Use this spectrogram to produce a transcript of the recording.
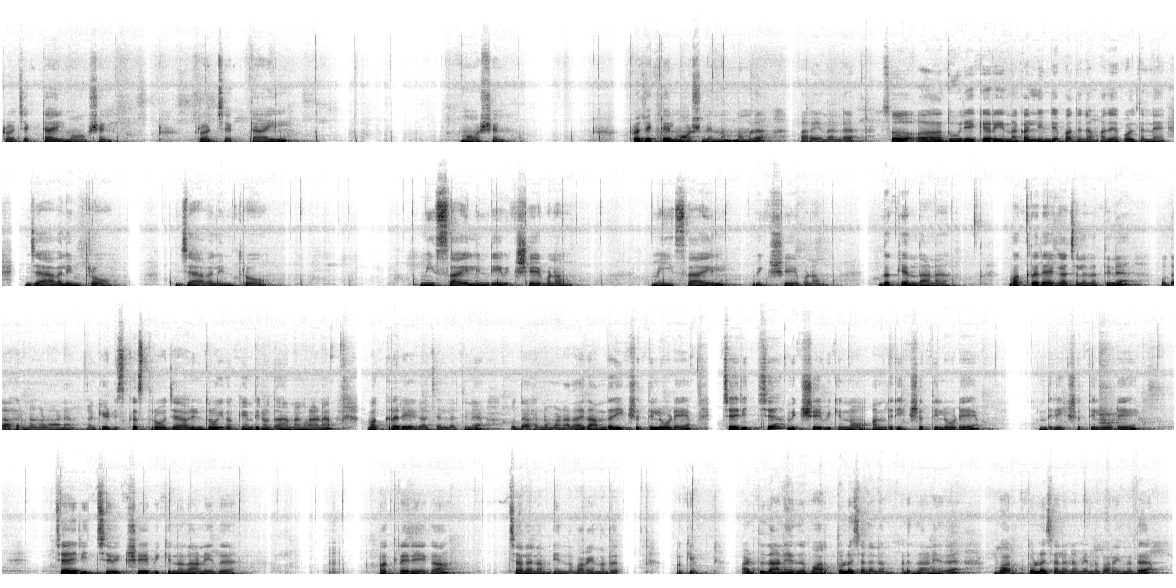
projectile motion projectile motion projectile motion എന്നും നമ്മൾ പറയുന്നുണ്ട്. സോ ദൂരേക്ക് എറിയുന്ന കല്ലിന്റെ പതനം അതേപോലെ തന്നെ ജാവലിൻ ത്രോ ജാവലിൻ ത്രോ മിസൈലിന്റെ വിക്ഷേപണം മിസൈൽ വിക്ഷേപണം ഇതൊക്കെ എന്താണ്? വക്രരേഖാ ചലനത്തിന് ഉദാഹരണങ്ങളാണ്. Okay discus throw javelin throw ഇതൊക്കെ എന്തിനു ഉദാഹരണങ്ങളാണ്? വക്രരേഖാ ചലനത്തിന് ഉദാഹരണമാണ്. അതായത് അന്തരീക്ഷത്തിലൂടെ ചരിച്ച് വിക്ഷേപിക്കുന്നു. അന്തരീക്ഷത്തിലൂടെ അന്തരീക്ഷത്തിലൂടെ ചരിച്ച് വിക്ഷേപിക്കുന്നതാണ് ഇത് വക്രരേഖ ചലനം എന്ന് പറയുന്നത്. ഓക്കെ ഇത് വർത്തുള ചലനം. അടുത്തതാണ് ഇത് വർത്തുള ചലനം എന്ന് പറയുന്നത്.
